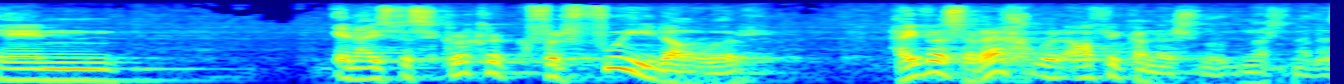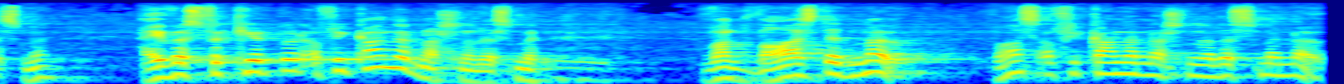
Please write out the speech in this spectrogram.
En en hy's verskriklik verfoei daaroor. Hy was reg oor Afrika nasionalisme. Hy was verkeerd oor Afrikaner nasionalisme. Want waar's dit nou? Waar's Afrikaner nasionalisme nou?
